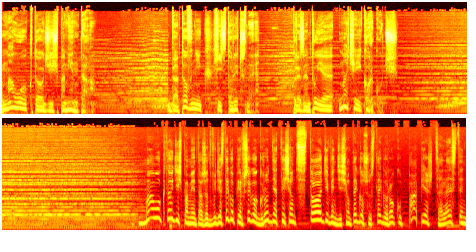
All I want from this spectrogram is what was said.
Mało kto dziś pamięta. Datownik historyczny prezentuje Maciej Korkuć. Mało kto dziś pamięta, że 21 grudnia 1196 roku papież Celestyn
